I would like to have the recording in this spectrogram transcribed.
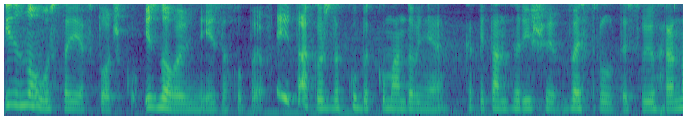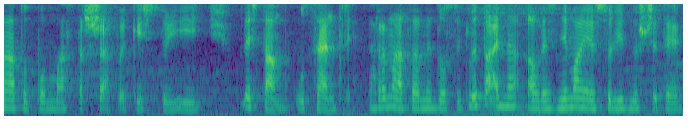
і знову стає в точку. І знову він її захопив. І також за кубик командування капітан вирішує вистрелити свою гранату по мастер-шефу, який стоїть десь там, у центрі. Граната не досить летальна, але знімає солідно щити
